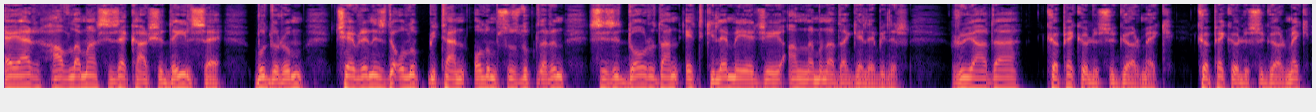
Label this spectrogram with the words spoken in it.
Eğer havlama size karşı değilse, bu durum çevrenizde olup biten olumsuzlukların sizi doğrudan etkilemeyeceği anlamına da gelebilir. Rüyada köpek ölüsü görmek, köpek ölüsü görmek,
